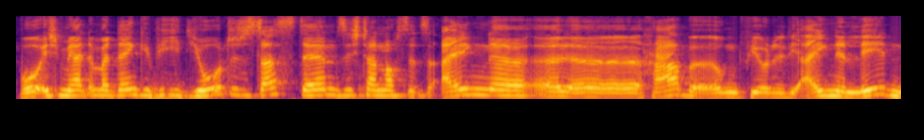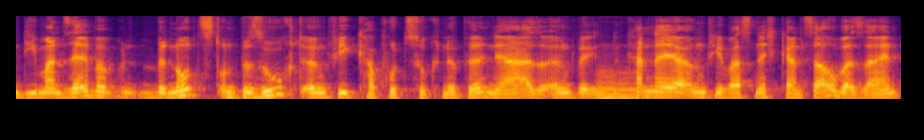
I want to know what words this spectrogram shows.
Wo ich mir halt immer denke, wie idiotisch ist das denn, sich dann noch das eigene äh, Habe irgendwie oder die eigenen Läden, die man selber benutzt und besucht, irgendwie kaputt zu knüppeln. Ja, also irgendwie mhm. kann da ja irgendwie was nicht ganz sauber sein.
